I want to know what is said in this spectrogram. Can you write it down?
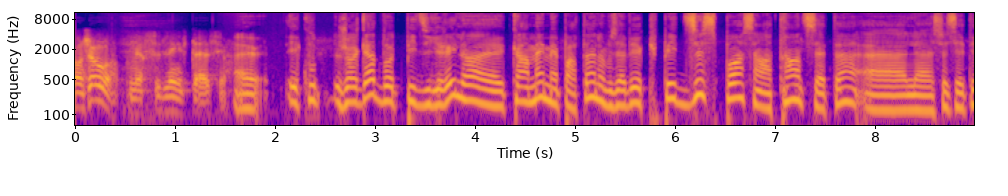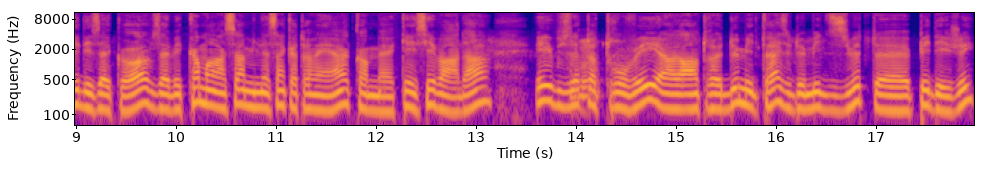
Bonjour, merci de l'invitation. Euh, écoute, je regarde votre pedigree, là, euh, quand même important. vous avez occupé 10 postes en 37 ans à la Société des alcools. Vous avez commencé en 1981 comme euh, caissier-vendeur et vous êtes mhm. retrouvé entre 2013 et 2018 PDG.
